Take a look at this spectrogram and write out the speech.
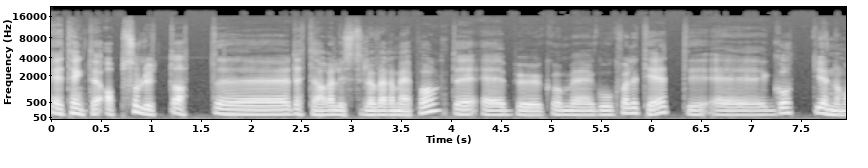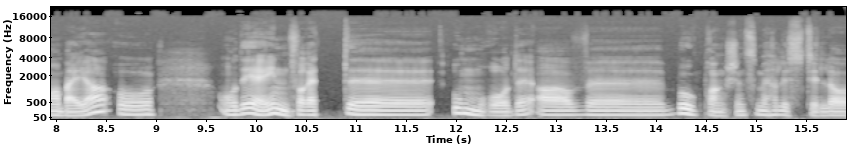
Jeg tenkte absolutt at uh, dette har jeg lyst til å være med på. Det er bøker med god kvalitet, de er godt gjennomarbeida, og, og det er innenfor et uh, område av uh, bokbransjen som jeg har lyst til å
